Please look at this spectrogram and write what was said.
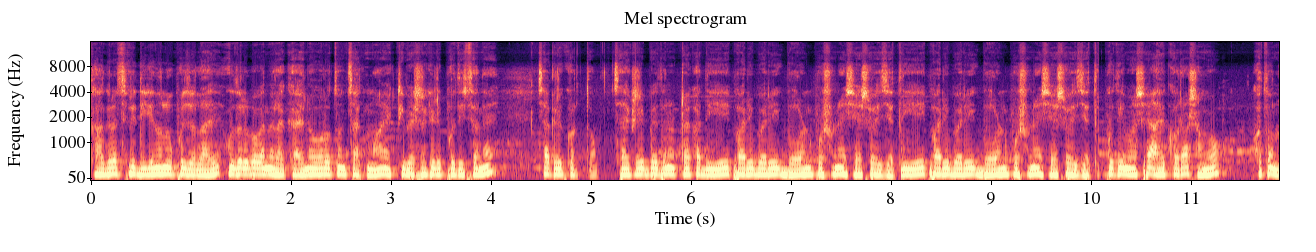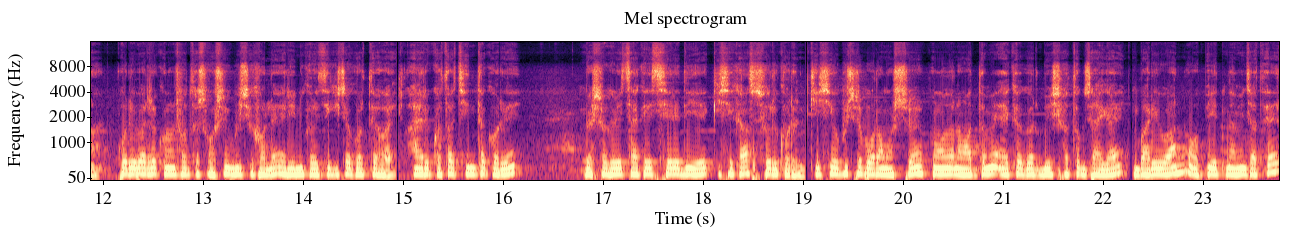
খাগড়াছড়ি দিঘানল উপজেলায় উদলবাগান এলাকায় নবরতন চাকমা একটি বেসরকারি প্রতিষ্ঠানে চাকরি করত। চাকরির বেতনের টাকা দিয়ে পারিবারিক ভরণ পোষণে শেষ হয়ে যেত। দিয়ে পারিবারিক ভরণ পোষণে শেষ হয়ে যেত। প্রতি মাসে আয় করা সম্ভব হতো না। পরিবারের কোনো সদস্য অসুখ বিসুখ হলে ঋণ করে চিকিৎসা করতে হয়। আয়ের কথা চিন্তা করে বেসরকারি চাকরি ছেড়ে দিয়ে কৃষিকাজ শুরু করেন। কৃষি অফিসের পরামর্শে প্রণোদনার মাধ্যমে এক একর বিশ শতক জায়গায় বাড়ি ওয়ান ও ভিয়েতনামি জাতের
